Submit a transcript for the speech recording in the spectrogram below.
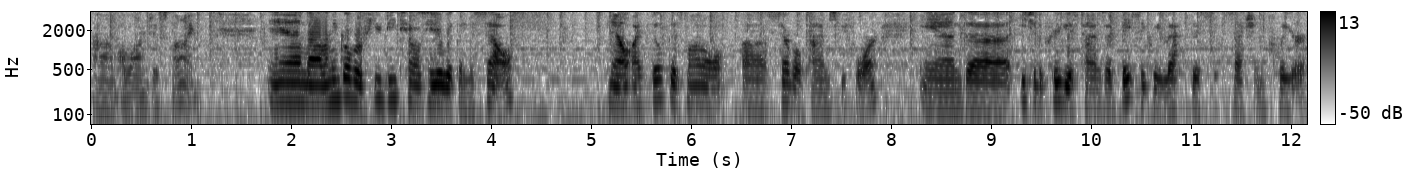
um, along just fine. And uh, let me go over a few details here with the nacelles. Now, I've built this model uh, several times before, and uh, each of the previous times I've basically left this section clear.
